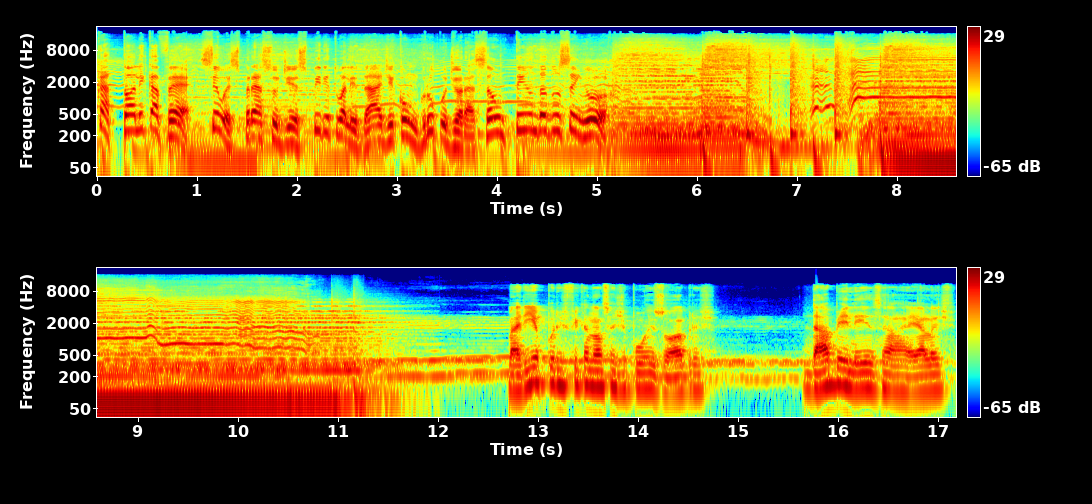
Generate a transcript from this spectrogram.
Católica Fé, seu expresso de espiritualidade com grupo de oração Tenda do Senhor. Maria purifica nossas boas obras, dá beleza a elas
